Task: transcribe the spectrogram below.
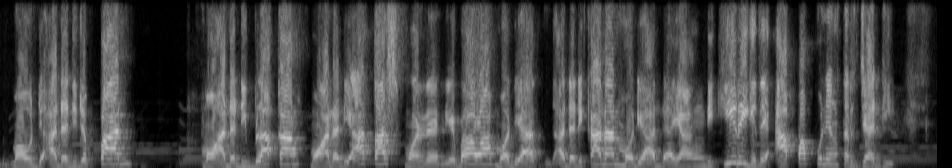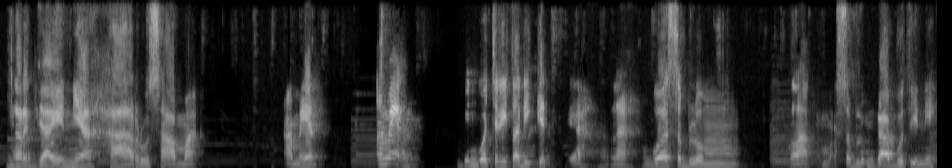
Mau ada di depan, mau ada di belakang, mau ada di atas, mau ada di bawah, mau di ada di kanan, mau di ada yang di kiri gitu ya. Apa pun yang terjadi, ngerjainnya harus sama. Amin. Amin. Mungkin gue cerita dikit ya. Nah, gue sebelum sebelum gabut ini,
